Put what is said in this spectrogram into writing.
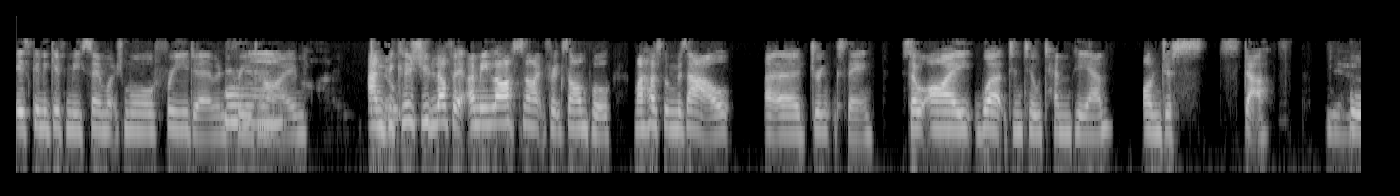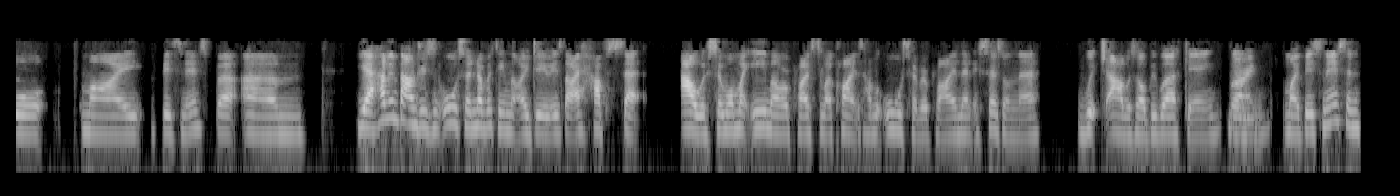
it's going to give me so much more freedom and free time. And because you love it, I mean, last night, for example, my husband was out at a drinks thing. So I worked until 10 p.m. on just stuff yeah. for my business. But, um, yeah, having boundaries and also another thing that I do is that I have set hours. So when my email replies to my clients, I have an auto reply and then it says on there which hours I'll be working right. in my business. And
